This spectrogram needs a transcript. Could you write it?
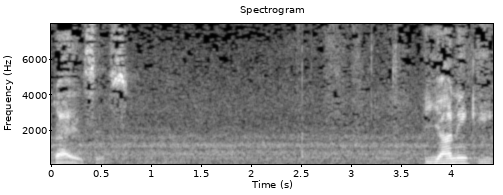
prices यानी कि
